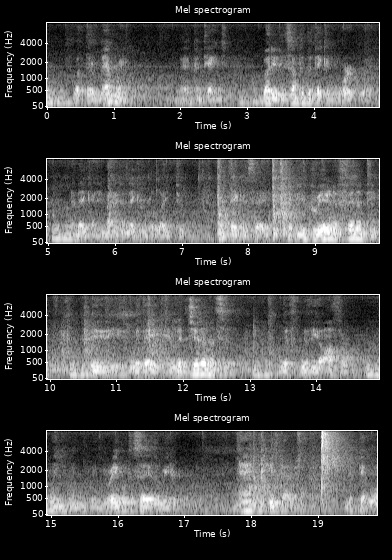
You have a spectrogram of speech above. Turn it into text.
Mhm. what their memory uh, contains, but it is something that they can work with Mhm. and they can imagine, they can relate to. And they can say, if you create an affinity uh, with a legitimacy Mhm. with, with the author, when, when, when you're able to say as a reader, man, you hit that one, you pegó.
